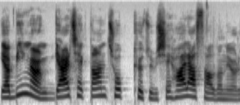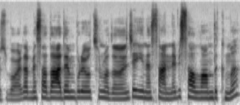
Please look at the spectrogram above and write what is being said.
Ya bilmiyorum gerçekten çok kötü bir şey. Hala sallanıyoruz bu arada. Mesela daha demin buraya oturmadan önce yine senle bir sallandık mı?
